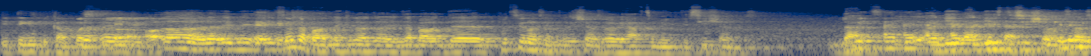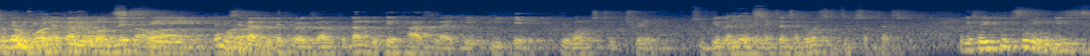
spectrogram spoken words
the things we can No, possibly no, do. no, no, no, it- it's not about making us. It's about the putting us in positions where we have to make decisions. That I- I- and, I- and think these decisions okay, are let me- sort let of me what an example let's say, let me say. Dangote, for example. Dangote has like a PA he wants to train to be like Yes. him, and he wants to be successful. Okay, so he puts him in these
